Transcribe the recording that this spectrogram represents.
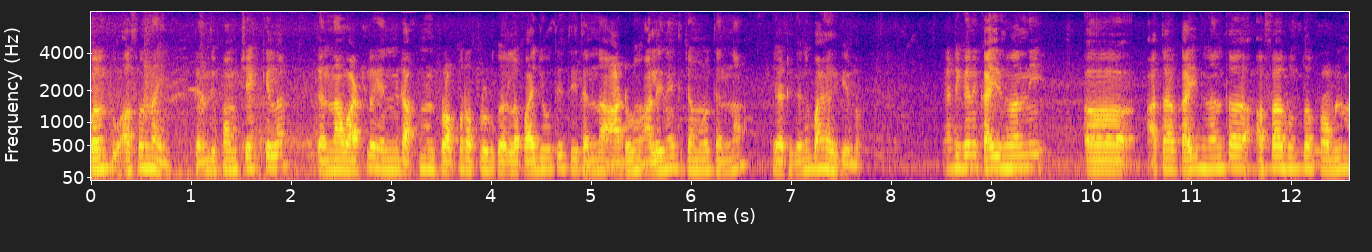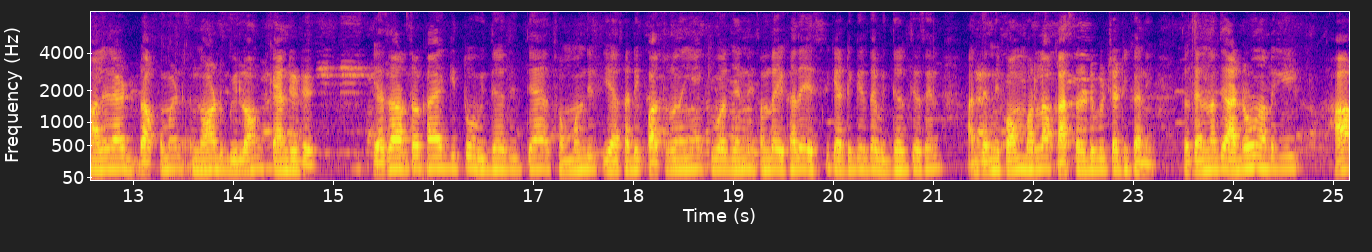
परंतु असं नाही. त्यांनी फॉर्म चेक केला. त्यांना वाटलं यांनी डॉक्युमेंट प्रॉपर अपलोड करायला पाहिजे होते. ते त्यांना आढळून आले नाही. त्याच्यामुळे त्यांना या ठिकाणी बाहेर केलं या ठिकाणी काही जणांनी आता काही जणांचा असा सुद्धा प्रॉब्लेम आलेला आहे डॉक्युमेंट नॉट बिलॉंग कॅन्डिडेट याचा अर्थ काय की तो विद्यार्थी त्या संबंधित यासाठी पात्र नाही आहे किंवा ज्यांनी समजा एखाद्या एस सी कॅटेगरीचा विद्यार्थी असेल आणि त्यांनी फॉर्म भरला कास्ट सर्टिफिकेटच्या ठिकाणी तर त्यांना ते आढळून आलं की हा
